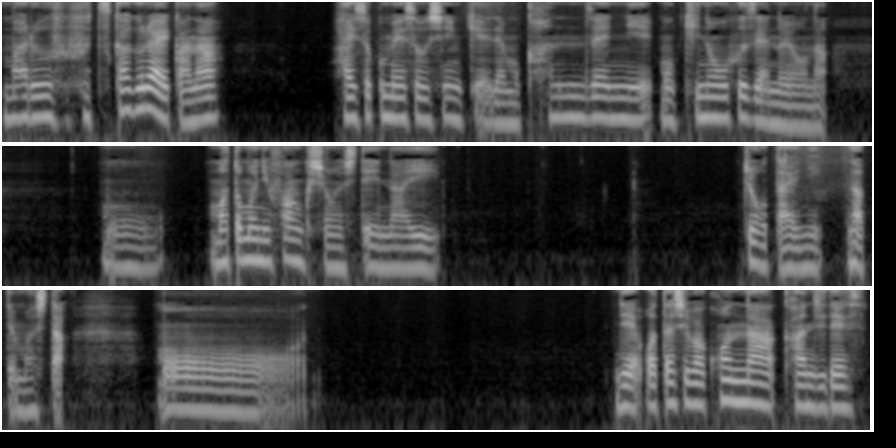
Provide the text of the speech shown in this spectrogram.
丸2日ぐらいかな背側瞑想神経でも完全にもう機能不全のようなもうまともにファンクションしていない状態になってました。もう、で、私はこんな感じです。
